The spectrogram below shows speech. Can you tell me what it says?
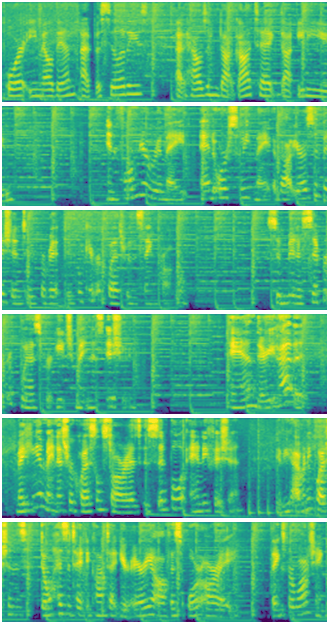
or email them at facilities at housing.gatech.edu. Inform your roommate and or suite mate about your submission to prevent duplicate requests for the same problem. Submit a separate request for each maintenance issue. And there you have it. Making a maintenance request on StarRez is simple and efficient. If you have any questions, don't hesitate to contact your area office or RA. Thanks for watching.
